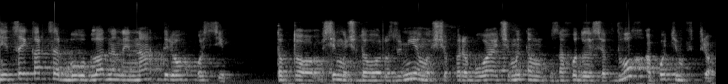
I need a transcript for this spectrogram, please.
І цей карцер був обладнаний на трьох осіб. Тобто, всі ми чудово розуміємо, що перебуваючи, ми там знаходилися вдвох, а потім в трьох.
